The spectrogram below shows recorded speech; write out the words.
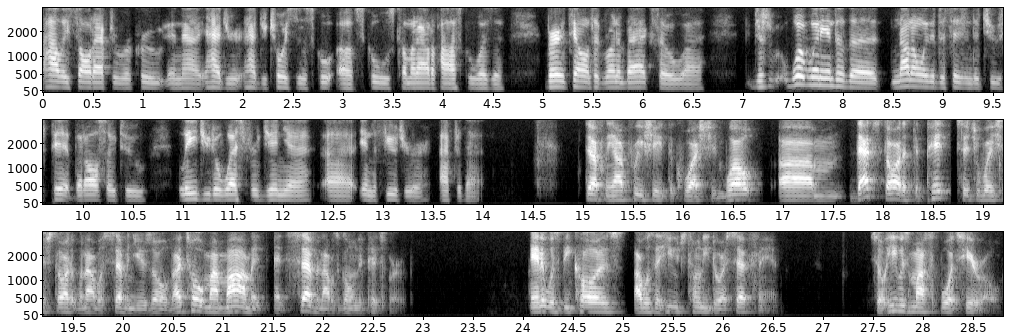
highly sought after recruit, and had your had your choices of school of schools coming out of high school as a very talented running back. So, uh, just what went into the not only the decision to choose Pitt, but also to lead you to West Virginia uh, in the future after that. Definitely, I appreciate the question. Well, um, that started the Pitt situation started when I was seven years old. I told my mom at, at seven I was going to Pittsburgh. And it was because I was a huge Tony Dorsett fan. So he was my sports hero.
